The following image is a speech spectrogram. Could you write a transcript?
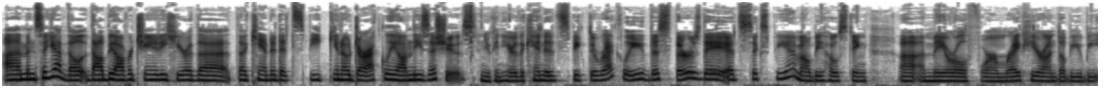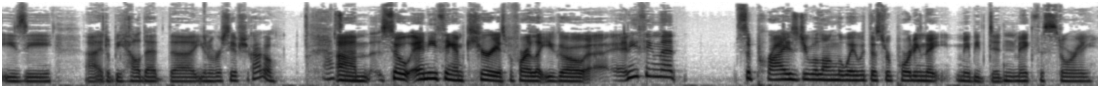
Um, and so, yeah, there'll be opportunity to hear the the candidates speak, you know, directly on these issues. And you can hear the candidates speak directly this Thursday at 6 p.m. I'll be hosting uh, a mayoral forum right here on WBEZ. Uh, it'll be held at the University of Chicago. Awesome. Um, so, anything I'm curious before I let you go, anything that surprised you along the way with this reporting that maybe didn't make the story?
